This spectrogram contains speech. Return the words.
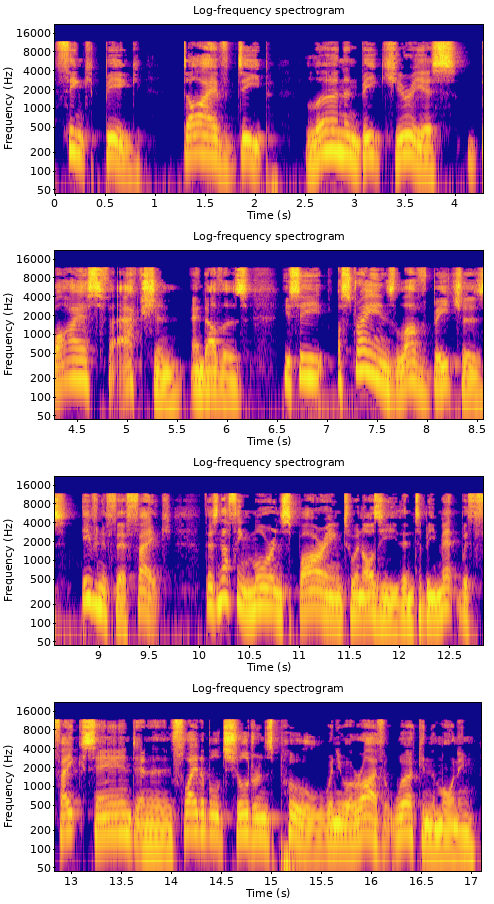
think big, dive deep, learn and be curious, bias for action, and others. You see, Australians love beaches, even if they're fake. There's nothing more inspiring to an Aussie than to be met with fake sand and an inflatable children's pool when you arrive at work in the morning.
